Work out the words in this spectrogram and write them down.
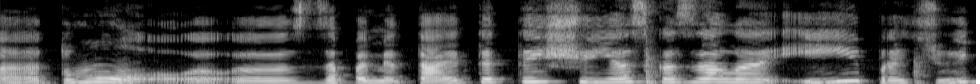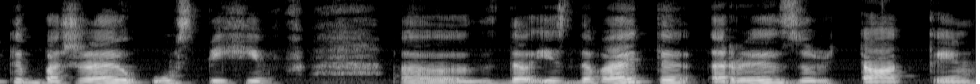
Е, Тому е, е, запам'ятайте те, що я сказала, і працюйте. Бажаю успіхів і здавайте результати.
